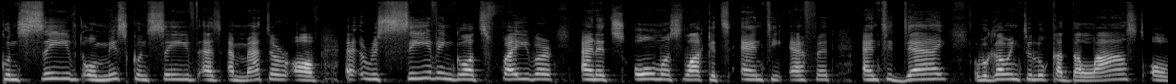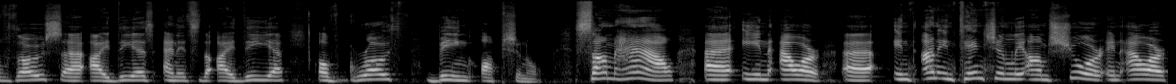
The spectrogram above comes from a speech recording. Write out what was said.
conceived or misconceived as a matter of uh, receiving God's favor, and it's almost like it's anti effort. And today we're going to look at the last of those uh, ideas, and it's the idea of growth being optional somehow uh, in our uh, in, unintentionally i'm sure in our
